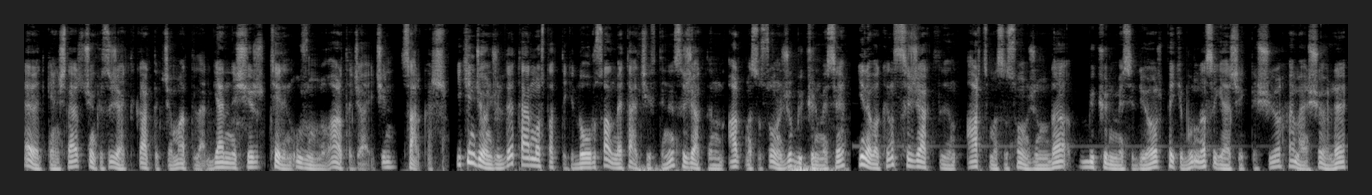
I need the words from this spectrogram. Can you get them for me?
evet gençler çünkü sıcaklık arttıkça maddeler genleşir, telin uzunluğu artacağı için sarkar. İkinci öncülde termostattaki doğrusal metal çiftinin sıcaklığının artması sonucu bükülmesi. Yine bakın sıcaklığın artması sonucunda bükülmesi diyor. Peki bu nasıl gerçekleşiyor? Hemen şöyle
